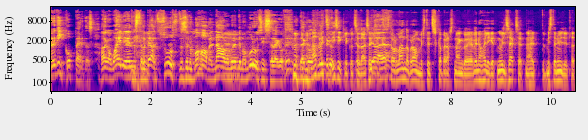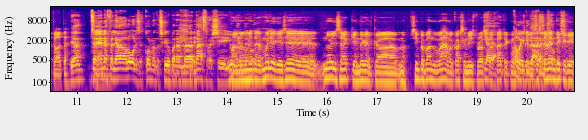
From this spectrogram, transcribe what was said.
Redick koperdas, aga Wiley lendas talle peale, surustas sinna maha veel näoga kuradi tema muru sisse nagu, nagu. Nad võtsid isiklikult seda selgelt, sest Orlando Brown vist ütles ka pärast mängu ja, või noh, oligi, et null säks, et noh, et mis te nüüd ütlete, vaata. jah, see NFL-i ajalooliselt kolmandaks kõige parem äh, pass rush'i aga no juhid muide, muidugi see null säki on tegelikult ka noh, siin peab andma vähemalt kakskümmend viis prossa. Patrick Mahomesile, sest see vend ikkagi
